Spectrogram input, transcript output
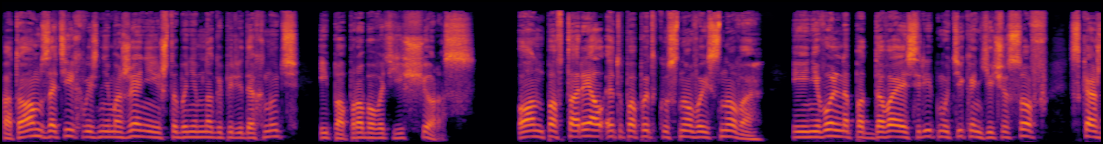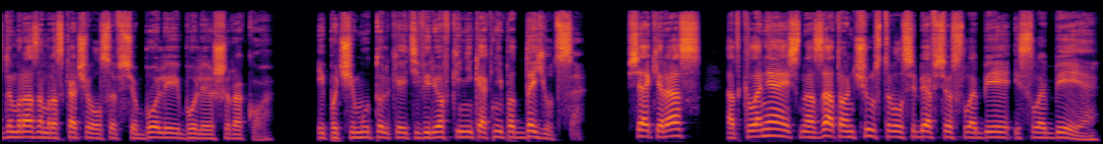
Потом затих в изнеможении, чтобы немного передохнуть и попробовать еще раз. Он повторял эту попытку снова и снова, и, невольно поддаваясь ритму тиканья часов, с каждым разом раскачивался все более и более широко. И почему только эти веревки никак не поддаются? Всякий раз, отклоняясь назад, он чувствовал себя все слабее и слабее.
